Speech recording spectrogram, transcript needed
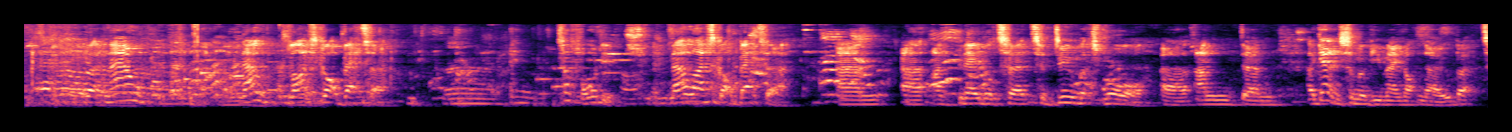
But now, now life's got better. Tough audience. Now life's got better, and uh, I've been able to, to do much more. Uh, and um, again, some of you may not know, but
